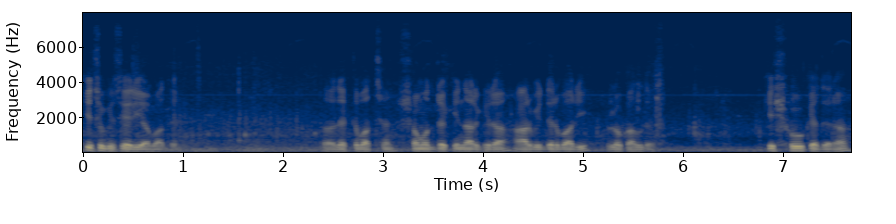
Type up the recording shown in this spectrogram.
কিছু কিছু এরিয়া বাদে। তো দেখতে পাচ্ছেন, সমুদ্রে কিনার ঘেরা আরবিদের বাড়ি, লোকালদের। কি সুখ এদের হ্যাঁ?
